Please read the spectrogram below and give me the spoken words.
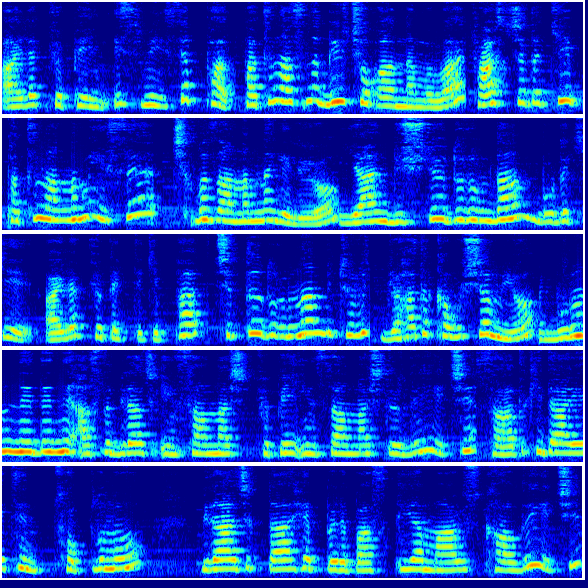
aylak köpeğin ismi ise Pat. Pat'ın aslında birçok anlamı var. Farsçadaki Pat'ın anlamı ise çıkmaz anlamına geliyor. Yani düştüğü durumdan buradaki aylak köpekteki Pat çıktığı durumdan bir türlü rahata kavuşamıyor. Bunun nedeni aslında birazcık insanlaş, köpeği insanlaştırdığı için Sadık Hidayet'in toplumu birazcık daha hep böyle baskıya maruz kaldığı için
